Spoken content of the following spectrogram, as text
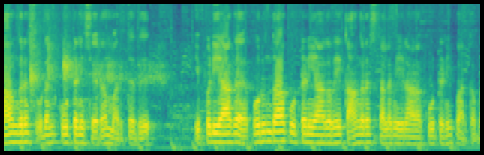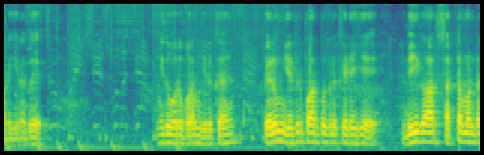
காங்கிரஸ் உடன் கூட்டணி சேர மறுத்தது. இப்படியாக பொருந்தா கூட்டணியாகவே காங்கிரஸ் தலைமையிலான கூட்டணி பார்க்கப்படுகிறது. இது ஒரு புறம் இருக்க பெரும் எதிர்பார்ப்புகளுக்கு இடையே பீகார் சட்டமன்ற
